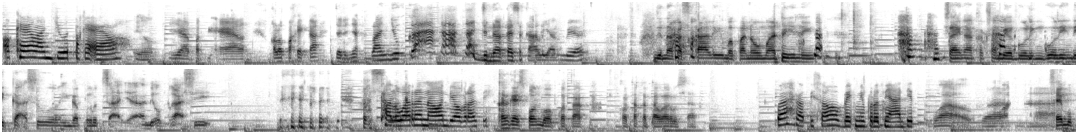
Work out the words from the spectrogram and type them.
Oke, lanjut pakai L. Yuk. Iya pakai L. Kalau pakai K jadinya lanjut K, K, K, jenaka sekali aku ya. Jenaka sekali Bapak Noman ini. Saya ngakak sambil guling-guling di kasur hingga perut saya dioperasi. Kalau warna naon dioperasi. Kan kayak SpongeBob kotak kotak ketawa rusak. Wah, roti sobek nih perutnya Adit. Wow. Wah, Saya bu-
